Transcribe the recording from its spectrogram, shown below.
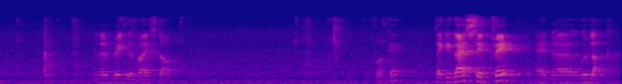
And then bring the price down. Okay. Thank you guys. Safe trade and uh, good luck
